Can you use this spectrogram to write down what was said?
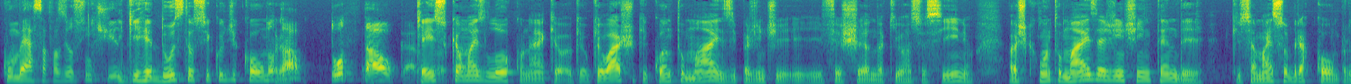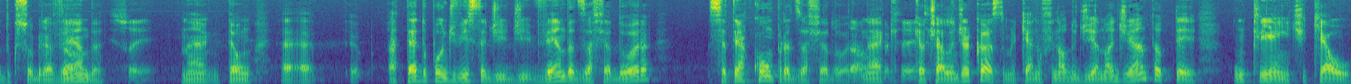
começa a fazer o sentido. E que reduz teu ciclo de compra. Total. Total, cara. Que é isso total. que é o mais louco, né? Que, eu, que, que eu acho que quanto mais, e para a gente ir, ir fechando aqui o raciocínio, eu acho que quanto mais a gente entender que isso é mais sobre a compra do que sobre a venda. Isso aí. Né? Então, é, é, até do ponto de vista de, de, venda desafiadora, você tem a compra desafiadora, Total, né? Que, que, é o Challenger Customer, que é no final do dia. Não adianta eu ter um cliente que é o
